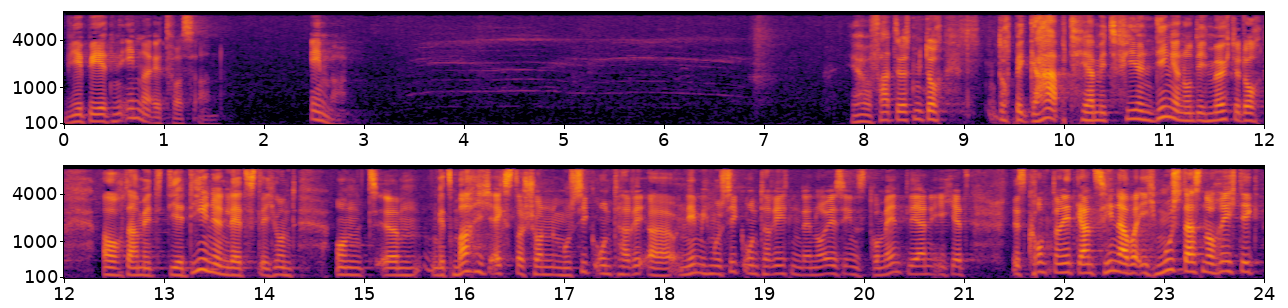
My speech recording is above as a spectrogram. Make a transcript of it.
Wir beten immer etwas an. Immer. Ja, aber Vater, du hast mich doch, doch begabt, Herr, mit vielen Dingen und ich möchte doch auch damit dir dienen letztlich. Und, und ähm, jetzt mache ich extra schon Musikunterricht, äh, nehme ich Musikunterricht und ein neues Instrument lerne ich jetzt. Es kommt noch nicht ganz hin, aber ich muss das noch richtig.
